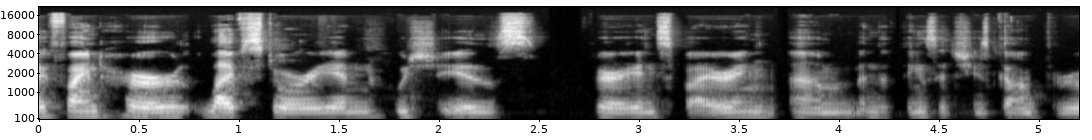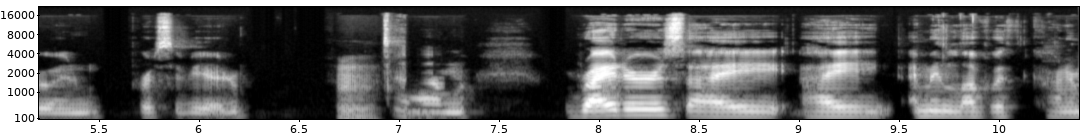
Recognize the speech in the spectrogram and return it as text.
I find her life story and who she is very inspiring, um, and the things that she's gone through and persevered. Hmm. Um, writers, I I I'm in love with Conor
